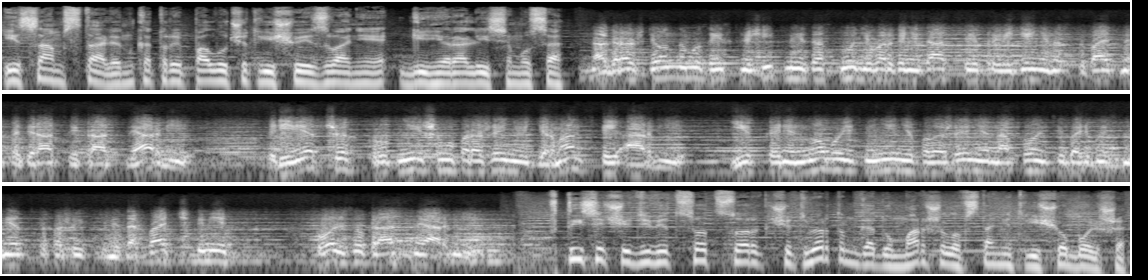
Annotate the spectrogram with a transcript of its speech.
и сам Сталин, который получит еще и звание генералиссимуса. Награжденному за исключительные заслуги в организации проведения наступательных операций Красной Армии, приведших к крупнейшему поражению германской армии и к коренному изменению положения на фронте борьбы с немецко-фашистскими захватчиками в пользу Красной Армии. В 1944 году маршалов станет еще больше.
